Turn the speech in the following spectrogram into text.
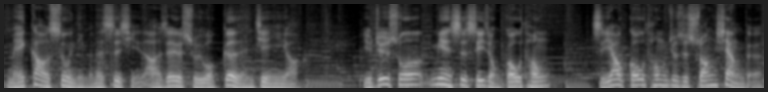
没告诉你们的事情啊，这个属于我个人建议哦。也就是说，面试是一种沟通。只要沟通就是双向的，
